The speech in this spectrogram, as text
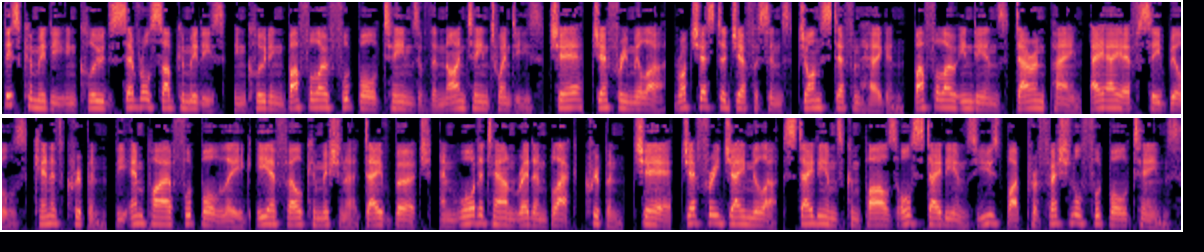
This committee includes several subcommittees, including Buffalo football teams of the 1920s Chair, Jeffrey Miller, Rochester Jeffersons John Steffenhagen, Buffalo Indians Darren Payne, AAFC Bills Kenneth Crippen, the Empire Football League EFL Commissioner Dave Birch, and Watertown Red and Black Crippen, Chair, Jeffrey J. Miller Stadiums compiles all stadiums used by professional football teams.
